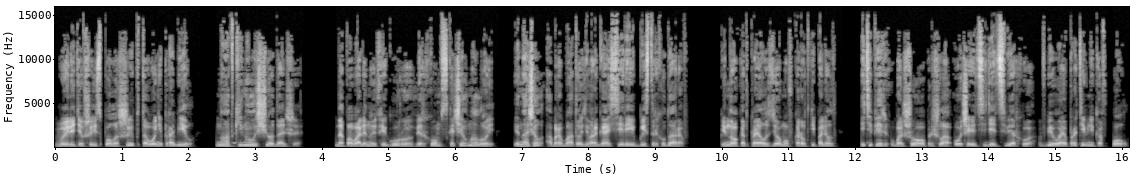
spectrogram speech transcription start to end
Вылетевший из пола шип того не пробил, но откинул еще дальше. На поваленную фигуру верхом вскочил малой и начал обрабатывать врага серией быстрых ударов. Пинок отправил Зему в короткий полет, и теперь у Большого пришла очередь сидеть сверху, вбивая противника в пол.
